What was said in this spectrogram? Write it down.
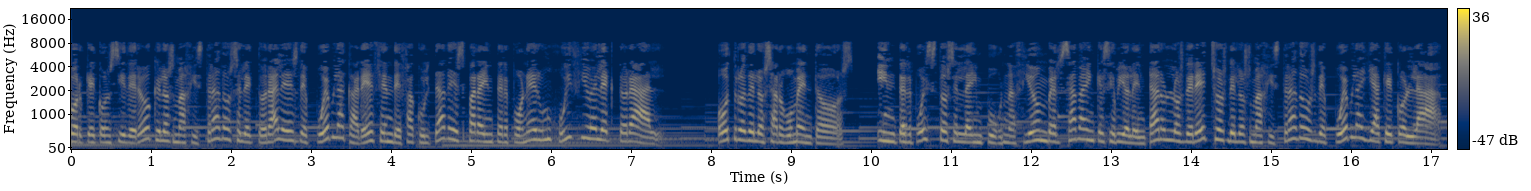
porque consideró que los magistrados electorales de Puebla carecen de facultades para interponer un juicio electoral. Otro de los argumentos interpuestos en la impugnación versaba en que se violentaron los derechos de los magistrados de Puebla ya que con la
